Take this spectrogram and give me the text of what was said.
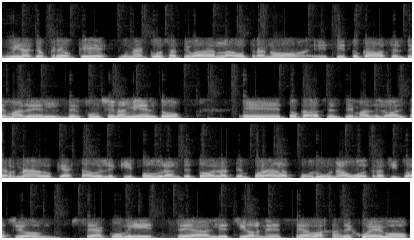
mira, yo creo que una cosa te va a dar la otra, ¿no? Este, tocabas el tema del, del funcionamiento, tocabas el tema de lo alternado que ha estado el equipo durante toda la temporada por una u otra situación, sea COVID, sea lesiones, sea bajas de juego.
